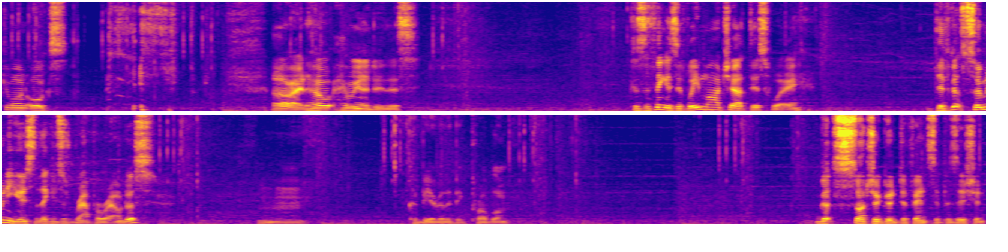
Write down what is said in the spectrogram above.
Come on, orcs. Alright, how, how are we going to do this? Because the thing is, if we march out this way, They've got so many units that they can just wrap around us. Hmm. Could be a really big problem. We've got such a good defensive position,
